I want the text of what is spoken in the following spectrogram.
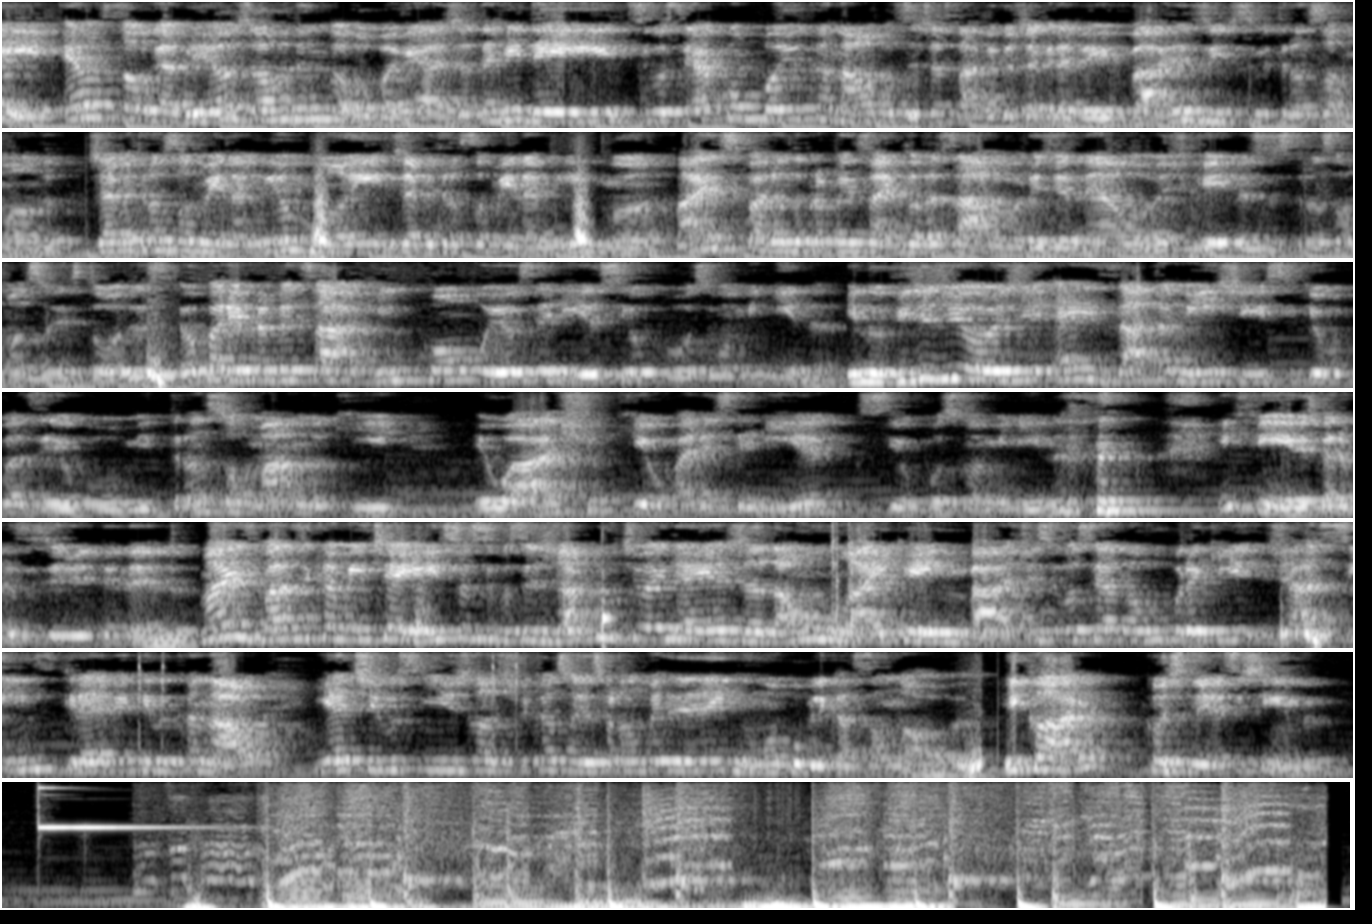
Oi, eu sou o Gabriel Jordan do arroba HJRDI. Se você acompanha o canal, você já sabe que eu já gravei vários vídeos me transformando. Já me transformei na minha mãe, já me transformei na minha irmã. Mas parando pra pensar em toda essa árvore genealógica e nessas transformações todas, eu parei pra pensar em como eu seria se eu fosse uma menina. E no vídeo de hoje é exatamente isso que eu vou fazer. Eu vou me transformar no que eu acho que eu pareceria se eu fosse uma menina. Enfim, eu espero que vocês estejam entendendo. Mas basicamente é isso. Se você já curtiu a ideia, já dá um like aí embaixo. E se você é novo por aqui, já se inscreve aqui no canal e ativa o sininho de notificações para não perder nenhuma publicação nova. E claro, continue assistindo.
